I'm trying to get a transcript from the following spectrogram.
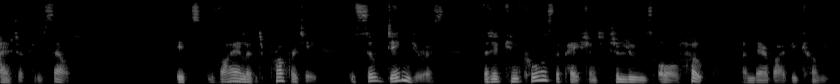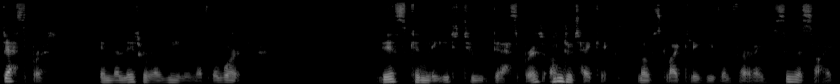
out of himself. Its violent property is so dangerous that it can cause the patient to lose all hope and thereby become desperate in the literal meaning of the word. This can lead to desperate undertakings, most likely he's inferring suicide,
